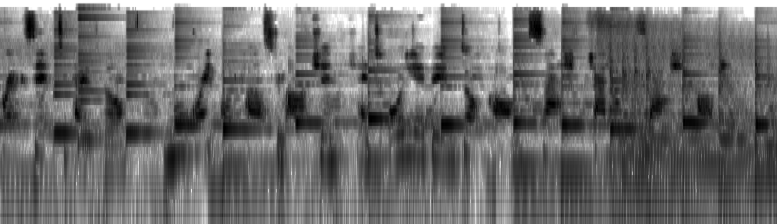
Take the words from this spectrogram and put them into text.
Brexit to Cokeville. For more great podcasts from Archant, head to audioboom.com slash channel slash Archant.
